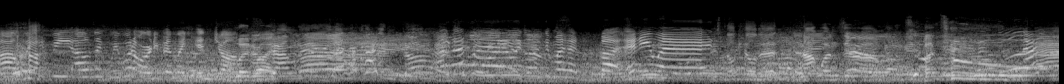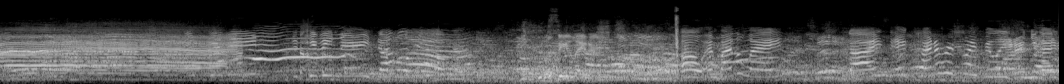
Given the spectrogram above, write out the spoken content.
wow, we could be, I was like, we would already been like in jump. Literally. And that's literally going through my head. But anyway, Still killed it. Not one zero, but two. We'll see you later. Oh, and by the way, guys, it kind of hurts my feelings when you guys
